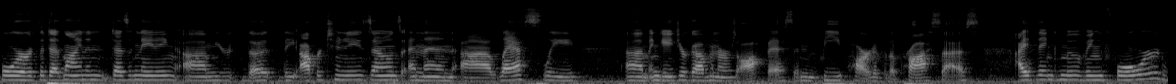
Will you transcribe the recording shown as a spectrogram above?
for the deadline in designating um, your, the, the opportunity zones. And then uh, lastly, um, engage your governor's office and be part of the process. I think moving forward,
